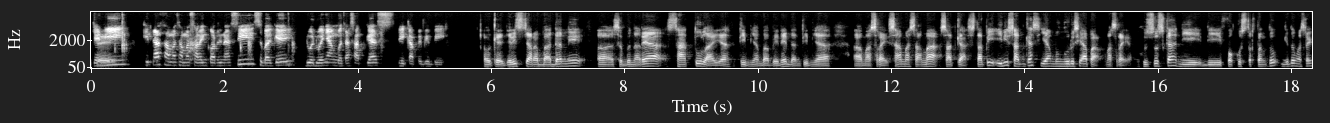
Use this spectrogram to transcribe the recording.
Okay. Jadi kita sama-sama saling koordinasi sebagai dua-duanya anggota Satgas di KPBB. Oke, jadi secara badan nih uh, sebenarnya satu lah ya timnya Mbak Bene dan timnya uh, Mas Ray sama-sama Satgas. Tapi ini Satgas yang mengurusi apa, Mas Ray? Khususkah di di fokus tertentu gitu, Mas Ray?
